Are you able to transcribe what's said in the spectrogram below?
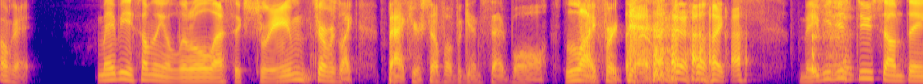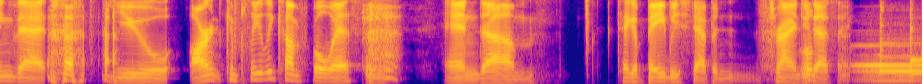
Okay. Maybe something a little less extreme. Trevor's like, back yourself up against that wall. Life or death. like maybe just do something that you aren't completely comfortable with and um take a baby step and try and do Well- that thing.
